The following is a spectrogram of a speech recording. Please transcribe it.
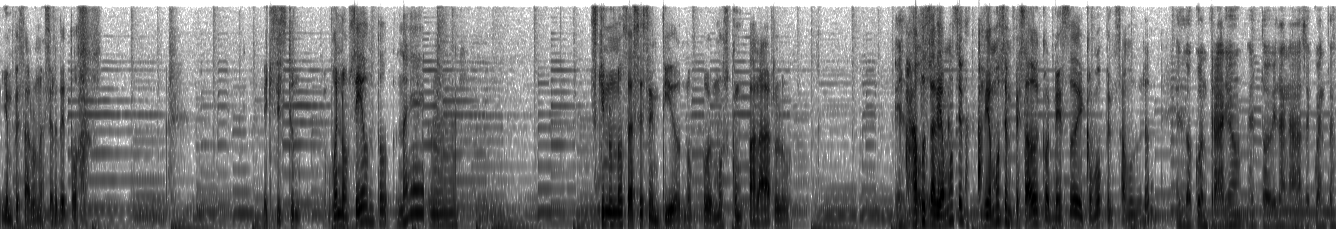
y empezaron a hacer de todo. Existe un... Bueno, sí, un todo... Mm. Es que no nos hace sentido, no podemos compararlo ah, pues habíamos, em, habíamos empezado con eso de cómo pensamos, ¿verdad? Es lo contrario, el todo y la nada se cuenta.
